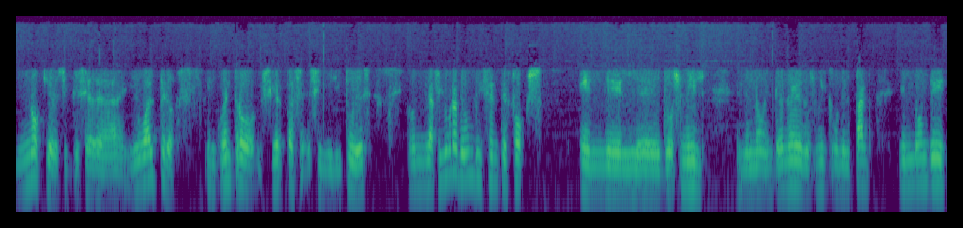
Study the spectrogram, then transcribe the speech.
no quiero decir que sea igual, pero encuentro ciertas similitudes con la figura de un Vicente Fox en el 2000, eh, en el 99-2000 con el PAN, en donde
